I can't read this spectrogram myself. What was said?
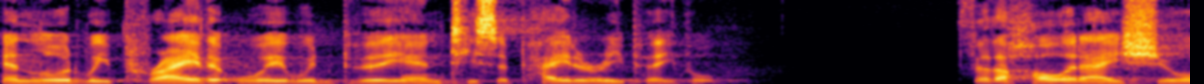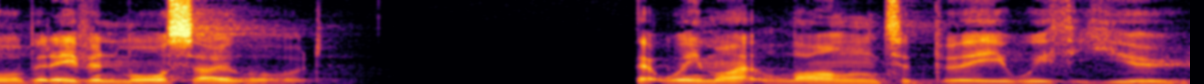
And Lord, we pray that we would be anticipatory people for the holiday, sure, but even more so, Lord, that we might long to be with you.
